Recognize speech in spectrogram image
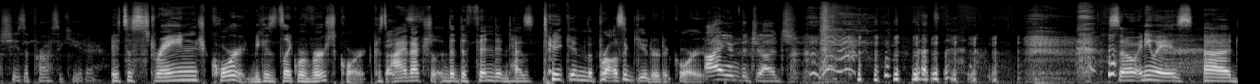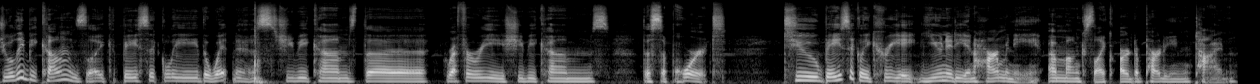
She's a prosecutor. It's a strange court because it's like reverse court. Because I've actually the defendant has taken the prosecutor to court. I am the judge. so anyways uh, julie becomes like basically the witness she becomes the referee she becomes the support to basically create unity and harmony amongst like our departing time.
